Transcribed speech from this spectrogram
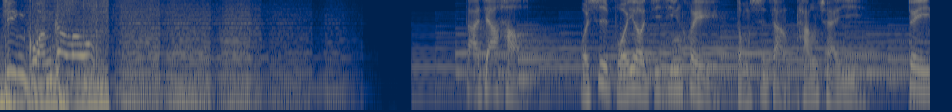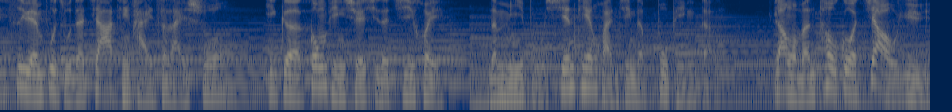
进广告喽！大家好，我是博幼基金会董事长唐传义。对于资源不足的家庭孩子来说，一个公平学习的机会，能弥补先天环境的不平等。让我们透过教育，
